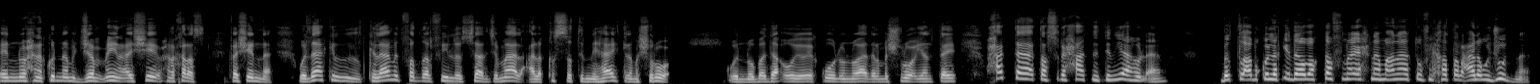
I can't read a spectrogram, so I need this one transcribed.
إنه إحنا كنا متجمعين على شيء وإحنا خلص فشلنا. وذاك الكلام تفضل فيه الأستاذ جمال على قصة نهايه المشروع وإنه بدأوا يقولوا إنه هذا المشروع ينتهي حتى تصريحات نتنياهو الآن. بيطلع بقول لك إذا وقفنا إحنا معناته في خطر على وجودنا.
